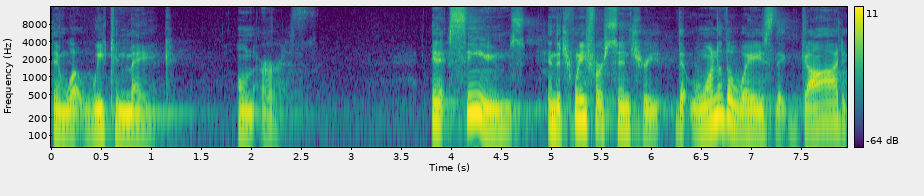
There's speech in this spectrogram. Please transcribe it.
than what we can make on earth. And it seems in the 21st century that one of the ways that God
